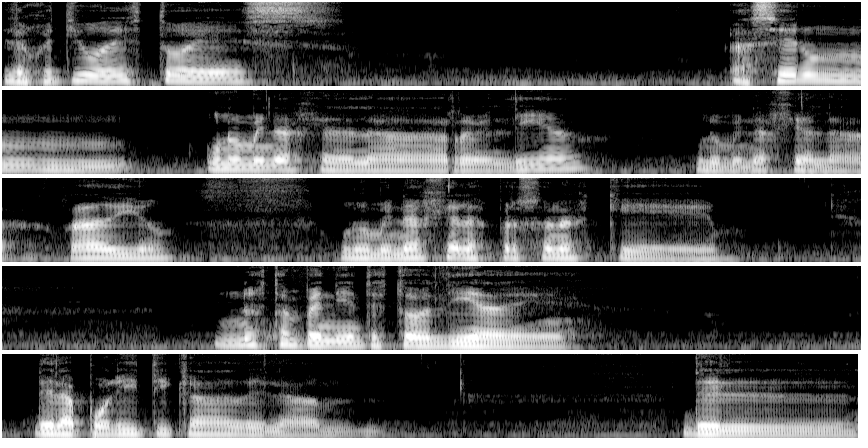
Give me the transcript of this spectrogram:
El objetivo de esto es hacer un, un homenaje a la rebeldía, un homenaje a la radio, un homenaje a las personas que no están pendientes todo el día de, de la política, de la del,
